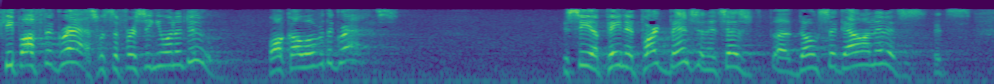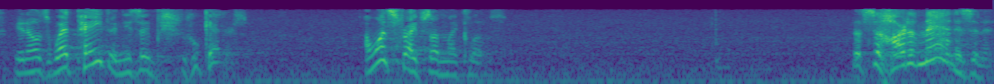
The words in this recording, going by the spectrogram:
Keep off the grass. What's the first thing you want to do? Walk all over the grass. You see a painted park bench and it says, uh, don't sit down on it. It's, it's, you know, it's wet paint. And you say, who cares? I want stripes on my clothes. That's the heart of man, isn't it?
